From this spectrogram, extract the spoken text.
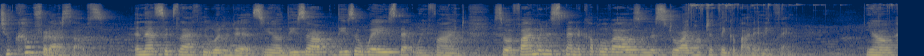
to comfort ourselves. And that's exactly what it is. You know, these are these are ways that we find. So if I'm going to spend a couple of hours in the store, I don't have to think about anything. You know,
